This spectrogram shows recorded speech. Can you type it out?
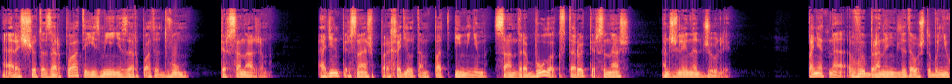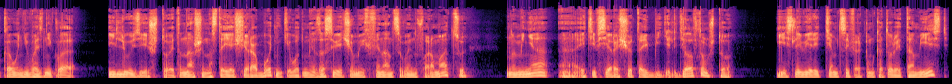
расчета зарплаты и изменения зарплаты двум персонажам. Один персонаж проходил там под именем Сандра Буллок, второй персонаж Анджелина Джули. Понятно, выбраны не для того, чтобы ни у кого не возникло иллюзии, что это наши настоящие работники, вот мы засвечиваем их финансовую информацию, но меня э, эти все расчеты обидели. Дело в том, что если верить тем циферкам, которые там есть,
